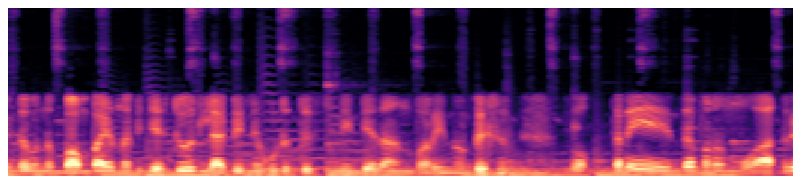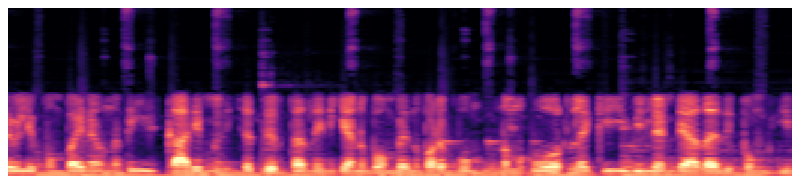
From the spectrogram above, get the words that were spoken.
എന്താ പറയുക ബൊമ്പായി വന്നിട്ട് ജസ്റ്റ് ഒരു ലഡിനെ കൂട്ടി തിരിച്ച് നിന്റേതാണെന്ന് പറയുന്നുണ്ട്. സോ അത്രയും എന്താ പറയുക അത്ര വലിയ ബൊമ്പായിനെ വന്നിട്ട് ഈ കാര്യം മികച്ച തീർത്താൻ എനിക്കാണ് ബൊമ്പെ എന്ന് പറയുമ്പോൾ നമുക്ക് ഓർമ്മയിലേക്ക് ഈ വില്ലന്റെ അതായത് ഇപ്പം ഈ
